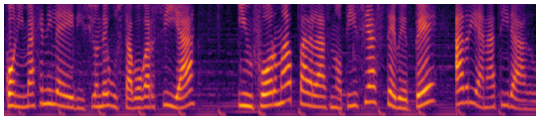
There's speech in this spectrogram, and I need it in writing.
Con imagen y la edición de Gustavo García, informa para las noticias TVP Adriana Tirado.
